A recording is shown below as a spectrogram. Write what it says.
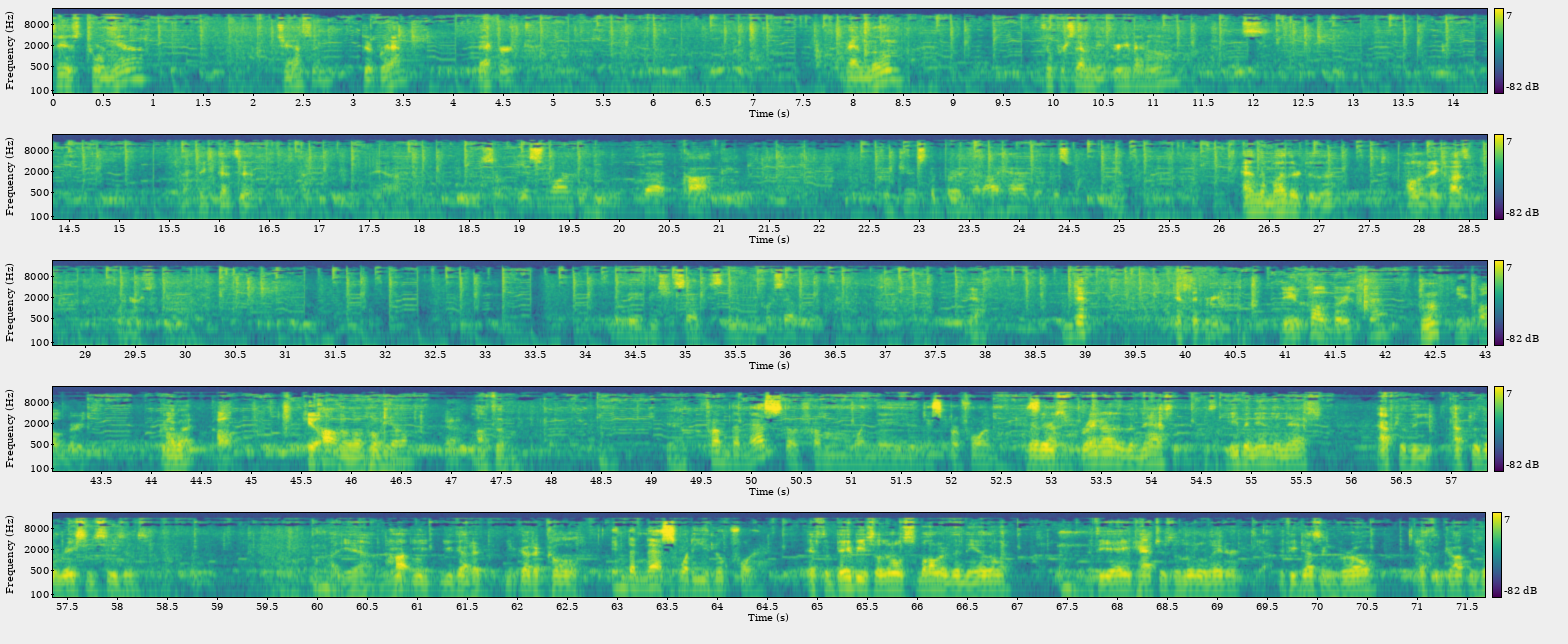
She is Tournier, Jansen, DeBrent, Beckert, Van Loon, Super 73 Van Loon. Yes. I think that's it. Yeah. So this one and that cock produced the bird that I have and this one. yeah. And the mother to the Holiday Classic winners. Said, is going to be for sale. Yeah. If if they breed. Do you call birds then? Hmm? Do you call birds? Call what? Call. Kill. Call, Oh, kill yeah. 'em. Yeah. Lots of them. Yeah. From the nest or from when they just perform? Whether it's right out of the nest, even in the nest, after the after the racing seasons. Uh, yeah, you, you, you gotta you gotta call. In the nest, what do you look for? If the baby's a little smaller than the other one, if the egg hatches a little later, Yeah. if he doesn't grow, if the drop is,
